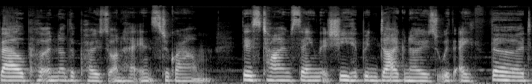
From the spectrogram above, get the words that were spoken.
Belle put another post on her Instagram this time saying that she had been diagnosed with a third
